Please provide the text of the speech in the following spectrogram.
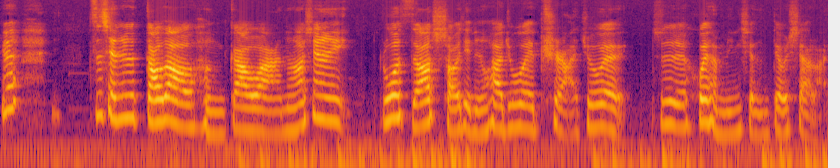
因为之前就是高到很高啊，然后现在如果只要少一点点的话，就会唰，就会就是会很明显的掉下来。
